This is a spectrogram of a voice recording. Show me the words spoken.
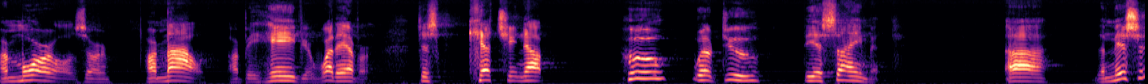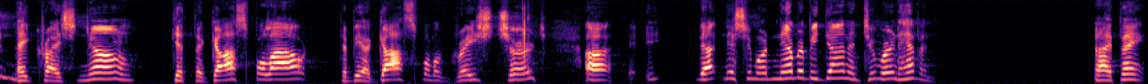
our morals, or our mouth, our behavior, whatever. Just catching up. Who will do the assignment? Uh, the mission, make Christ known, get the gospel out, to be a gospel of grace church. Uh, that mission will never be done until we're in heaven. And I think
